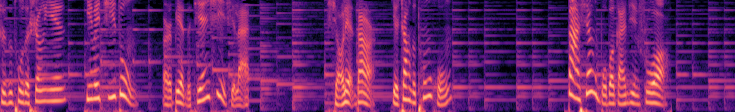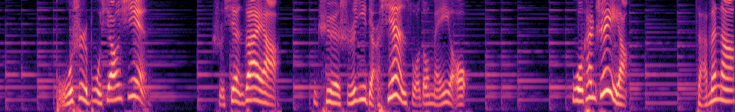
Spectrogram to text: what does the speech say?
狮子兔的声音因为激动而变得尖细起来，小脸蛋儿也涨得通红。大象伯伯赶紧说：“不是不相信，是现在呀，确实一点线索都没有。我看这样，咱们呢，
